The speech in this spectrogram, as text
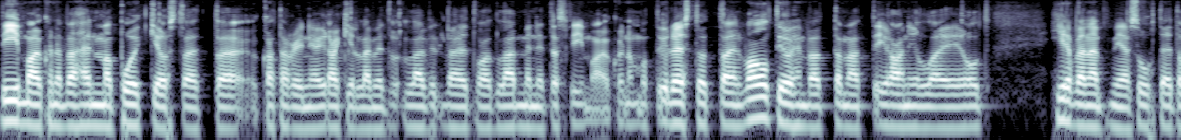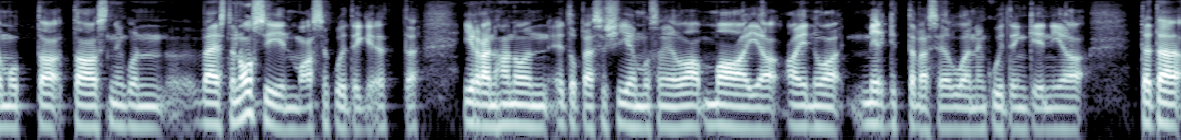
viime aikoina vähän enemmän poikkeusta, että Katarin ja Irakin välit ovat lämmenneet tässä viime aikoina, mutta yleisesti ottaen valtioihin välttämättä Iranilla ei ollut hirveän lämpimiä suhteita, mutta taas niin kuin väestön osiin maassa kuitenkin, että Iranhan on etupäässä shia maa ja ainoa merkittävä sellainen kuitenkin, ja tätä,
